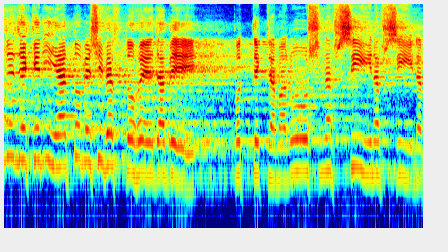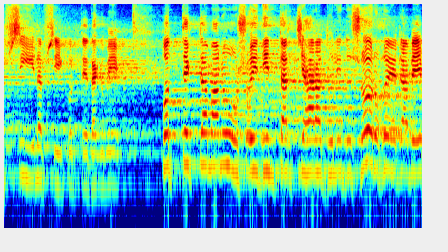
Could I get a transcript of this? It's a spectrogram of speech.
নিজেকে নিয়ে এত বেশি ব্যস্ত হয়ে যাবে প্রত্যেকটা মানুষ নফসি নফসি নফসি নফসি করতে থাকবে। প্রত্যেকটা মানুষ ওই দিন তার চেহারা ধুলি দূষর হয়ে যাবে।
